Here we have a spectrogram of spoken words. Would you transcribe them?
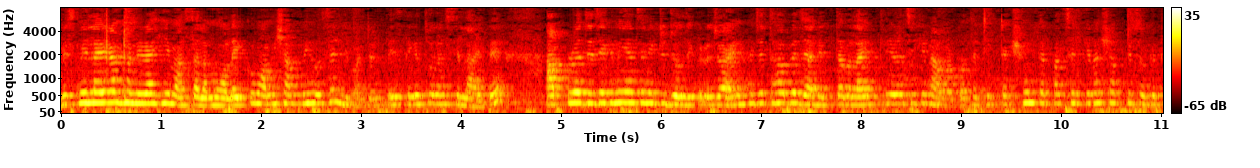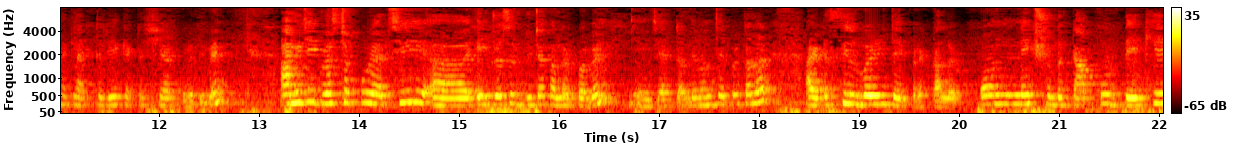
বিসমিল্লাহ রহমান রাহিম, আসসালামু আলাইকুম। আমি শাম্মী হোসেন ডিমান্ডন পেজ থেকে চলে আসছি লাইভে আপনারা যে যেখানে আছেন, একটু জলদি করে জয়েন হয়ে যেতে হবে। জানি তবে লাইভ ক্লিয়ার আছে কিনা, আমার কথা ঠিকঠাক শুনতে পাচ্ছেন কিনা সব কিছু ওকে থাকলে একটা রিয়েক একটা শেয়ার করে দিবেন। আমি যে ড্রেসটা পরে আছি এই ড্রেসের দুইটা কালার পাবেন। এই যে একটা লেমন টাইপের কালার আর একটা সিলভারি টাইপের কালার অনেক সুন্দর কাপড় দেখে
